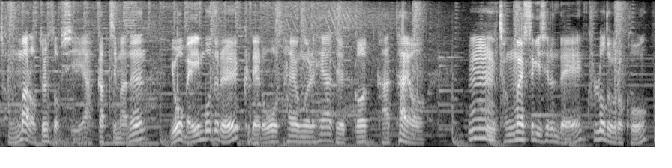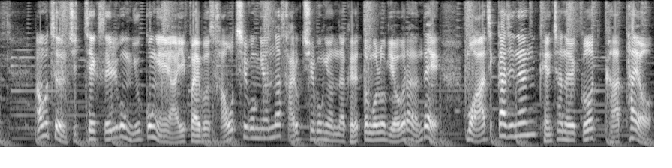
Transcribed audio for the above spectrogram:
정말 어쩔 수 없이 아깝지만은 요 메인보드를 그대로 사용을 해야 될 것 같아요. 음 정말 쓰기 싫은데 쿨러도 그렇고. 아무튼 GTX 1060에 i5 4570이었나 4670이었나 그랬던 걸로 기억을 하는데 뭐 아직까지는 괜찮을 것 같아요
